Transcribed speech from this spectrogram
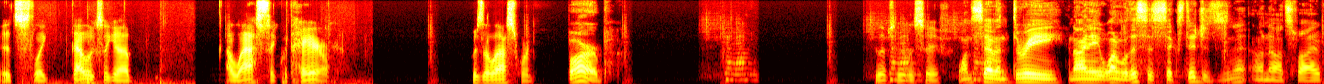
It's like that looks like a elastic with hair. Where's the last one? Barb. He left it in the safe. One seven three nine eight one. Well, this is six digits, isn't it? Oh no, it's five.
